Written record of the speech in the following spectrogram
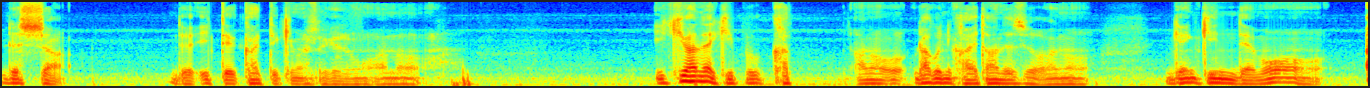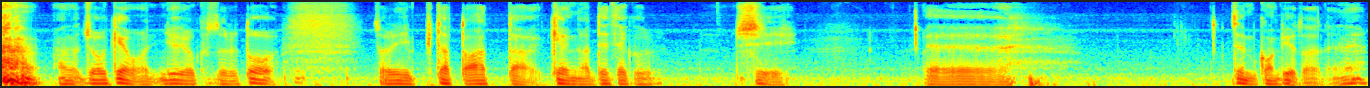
列車で行って帰ってきましたけどもあの行きはね切符買あの楽に変えたんですよ。あの現金でも あの条件を入力するとそれにピタッと合った券が出てくるし、えー、全部コンピューターでね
